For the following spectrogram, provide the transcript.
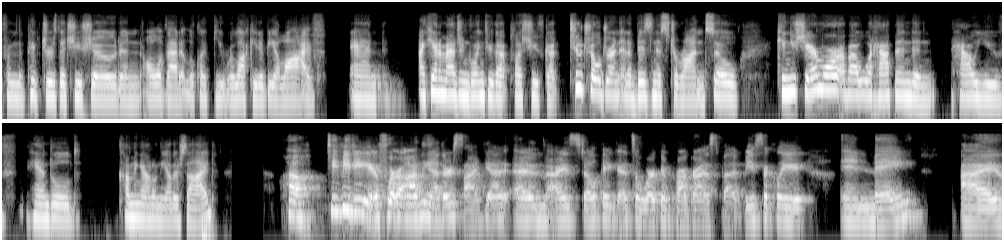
from the pictures that you showed and all of that it looked like you were lucky to be alive and i can't imagine going through that plus you've got two children and a business to run so can you share more about what happened and how you've handled coming out on the other side? Well, TBD if we're on the other side yet. And I still think it's a work in progress. But basically, in May, I,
